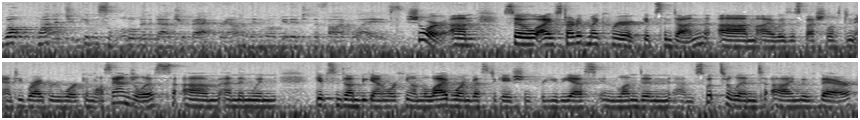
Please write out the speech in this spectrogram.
Well, why don't you give us a little bit about your background and then we'll get into the five ways. Sure. Um, so I started my career at Gibson Dunn. Um, I was a specialist in anti bribery work in Los Angeles. Um, and then when Gibson Dunn began working on the LIBOR investigation for UBS in London and Switzerland, I moved there.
